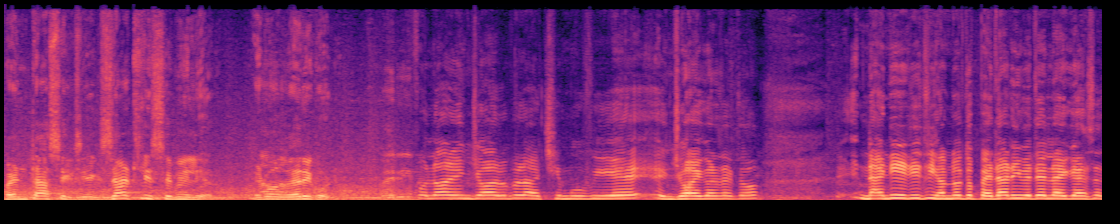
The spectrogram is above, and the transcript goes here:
Fantastic exactly similar it was very good very full और इंजॉयबल अच्छी मूवी है इंजॉय कर सकते हो. 1983 हम लोग तो पैदा नहीं हुए थे लाइक ऐसे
